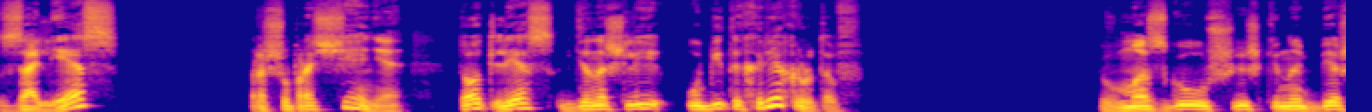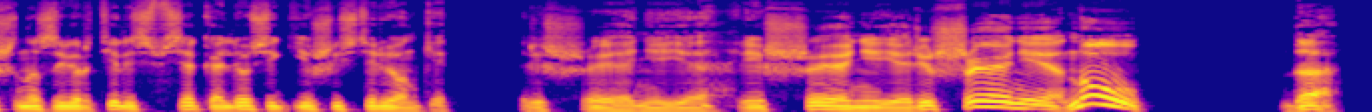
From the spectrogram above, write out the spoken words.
«За лес? Прошу прощения, тот лес, где нашли убитых рекрутов?» В мозгу у Шишкина бешено завертелись все колесики и шестеренки. «Решение, решение, решение! Ну!» «Да»,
